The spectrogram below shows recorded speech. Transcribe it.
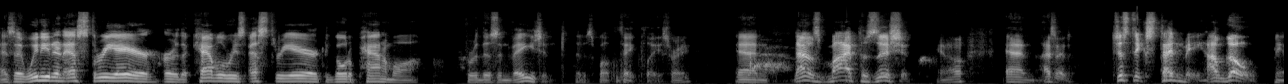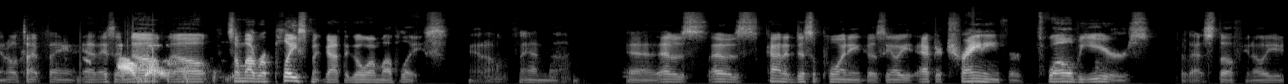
And said we need an S3 air or the cavalry's S3 air to go to Panama for this invasion that is about to take place, right? And that was my position, you know. And I said, just extend me, I'll go, you know, type thing. And they said, I'll no, go. no. So my replacement got to go on my place, you know. And uh, yeah, that was that was kind of disappointing because you know after training for twelve years for that stuff, you know you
